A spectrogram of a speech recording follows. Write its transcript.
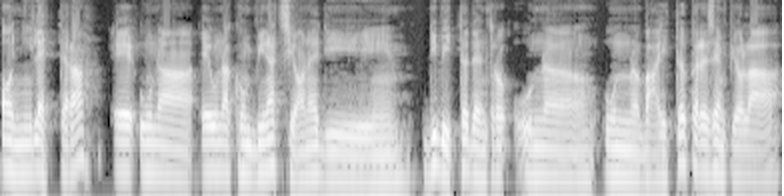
ogni lettera è una, è una combinazione di, di, bit dentro un, un, byte. Per esempio la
